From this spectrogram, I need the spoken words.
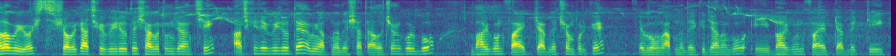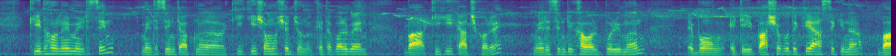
হ্যালো ভিউয়ার্স সবাইকে আজকের ভিডিওতে স্বাগতম জানাচ্ছি। আজকের এই ভিডিওতে আমি আপনাদের সাথে আলোচনা করব ভার্গন ফাইভ ট্যাবলেট সম্পর্কে এবং আপনাদেরকে জানাব এই ভার্গন ফাইভ ট্যাবলেটটি কী ধরনের মেডিসিন মেডিসিনটা আপনারা কি কি সমস্যার জন্য খেতে পারবেন বা কি কি কাজ করে? মেডিসিনটি খাওয়ার পরিমাণ এবং এটি পার্শ্ব প্রতিক্রিয়া আছে কি না বা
